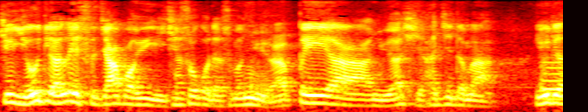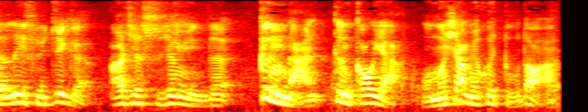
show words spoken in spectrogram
就有点类似贾宝玉以前说过的什么女儿悲啊、女儿喜，还记得吗？有点类似于这个，而且史湘云的更难、更高雅。我们下面会读到啊。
